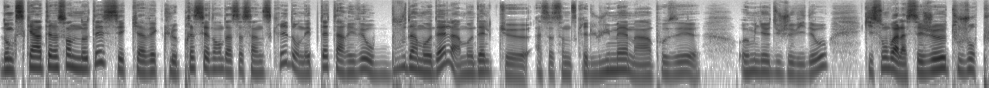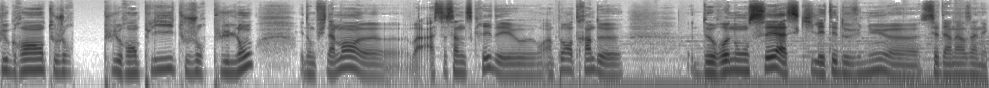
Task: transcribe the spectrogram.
Donc ce qui est intéressant de noter, c'est qu'avec le précédent d'Assassin's Creed, on est peut-être arrivé au bout d'un modèle, un modèle que Assassin's Creed lui-même a imposé euh, au milieu du jeu vidéo, qui sont voilà, ces jeux toujours plus grands, toujours plus remplis, toujours plus longs. Et donc finalement, euh, Assassin's Creed est euh, un peu en train de, de renoncer à ce qu'il était devenu ces dernières années.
